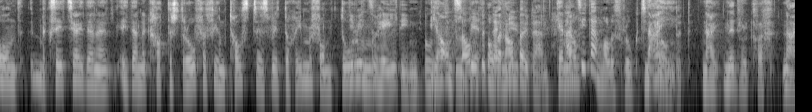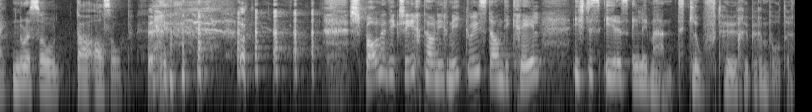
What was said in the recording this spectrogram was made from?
und man sieht es ja in diesen, in diesen Katastrophenfilmen, Toste, es wird doch immer vom Turm... Die wird zur Heldin und, ja, und landet wird oben runter. dann. Genau. Haben Sie dann mal ein Flugzeug nein, gelandet? Nein, nicht wirklich. Nein, nur so da als ob. Spannende Geschichte habe ich nicht gewusst. Andi Kehl, ist das Ihr Element, die Luft hoch über dem Boden?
